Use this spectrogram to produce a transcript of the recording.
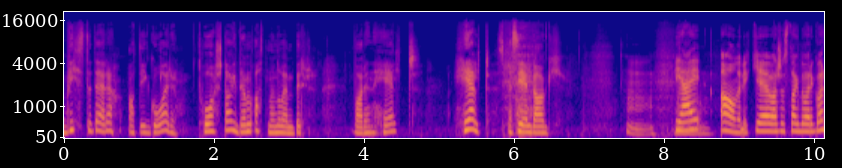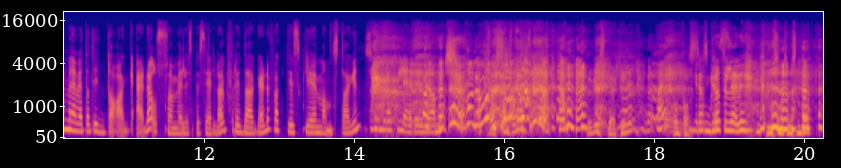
visste dere at i går, torsdag den 18. november, var en helt, helt spesiell dag? Jeg aner ikke hva slags dag det var i går, men jeg vet at i dag er det også en veldig spesiell dag. For i dag er det faktisk eh, mannsdagen. Så gratulerer, Anders. Det visste jeg ikke engang. Fantastisk. Gratulerer. Tusen, tusen takk.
